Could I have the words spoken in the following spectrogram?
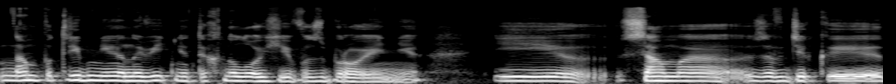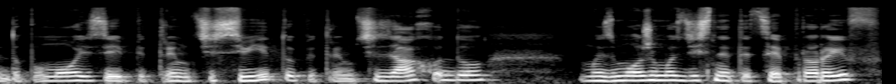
нам потрібні новітні технології в озброєнні. І саме завдяки допомозі, підтримці світу, підтримці Заходу, ми зможемо здійснити цей прорив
